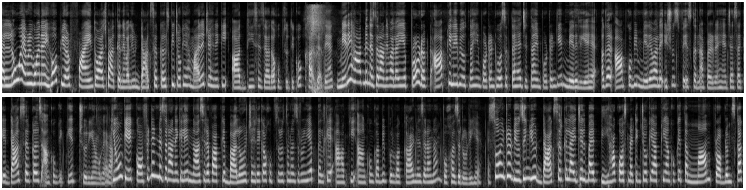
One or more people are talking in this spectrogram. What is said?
Hello everyone I hope you are fine तो आज बात करने वाली हूँ डार्क सर्कल्स की, जो कि हमारे चेहरे की आधी से ज़्यादा खूबसूरती को खा जाते हैं। मेरे हाथ में नज़र आने वाला ये प्रोडक्ट आपके लिए भी उतना ही इंपॉर्टेंट हो सकता है, जितना इंपॉर्टेंट ये मेरे लिए है। अगर आपको भी मेरे वाले इश्यूज़ फेस करना पड़ रहे हैं, जैसा कि डार्क सर्कल्स आँखों के कीद, छुरियाँ वगैरह। क्योंकि कॉन्फिडेंट नज़र आने के लिए ना सिर्फ़ आपके बालों और चेहरे का खूबसूरत होना ज़रूरी है, बल्कि आपकी आँखों का भी पूर्वकार नज़र आना बहुत ज़रूरी है। So introducing you dark circle eye gel by Biha cosmetic जो कि आपकी आँखों के तमाम प्रॉब्लम्स का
